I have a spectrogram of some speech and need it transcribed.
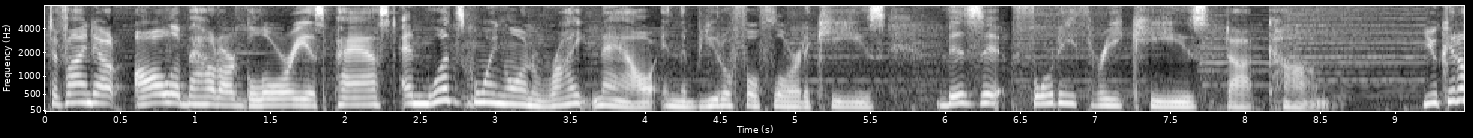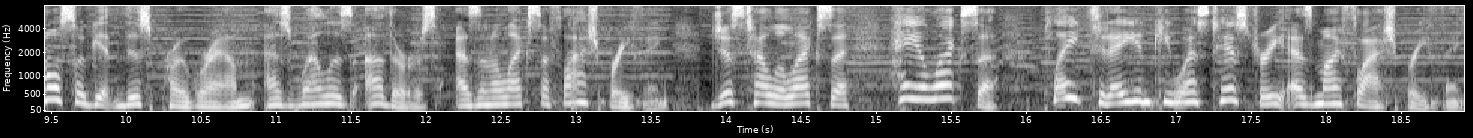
To find out all about our glorious past and what's going on right now in the beautiful Florida Keys, visit 43keys.com. You can also get this program, as well as others, as an Alexa flash briefing. Just tell Alexa, Hey Alexa, play Today in Key West History as my flash briefing.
